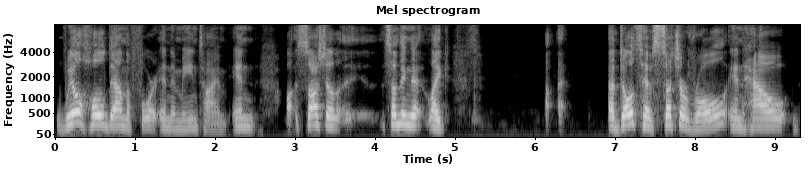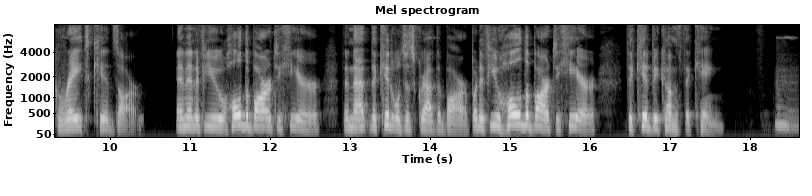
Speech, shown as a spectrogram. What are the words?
we'll hold down the fort in the meantime. And uh, Sasha, something that like adults have such a role in how great kids are. And then if you hold the bar to here, then that the kid will just grab the bar. But if you hold the bar to here, the kid becomes the king. Mm-hmm.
